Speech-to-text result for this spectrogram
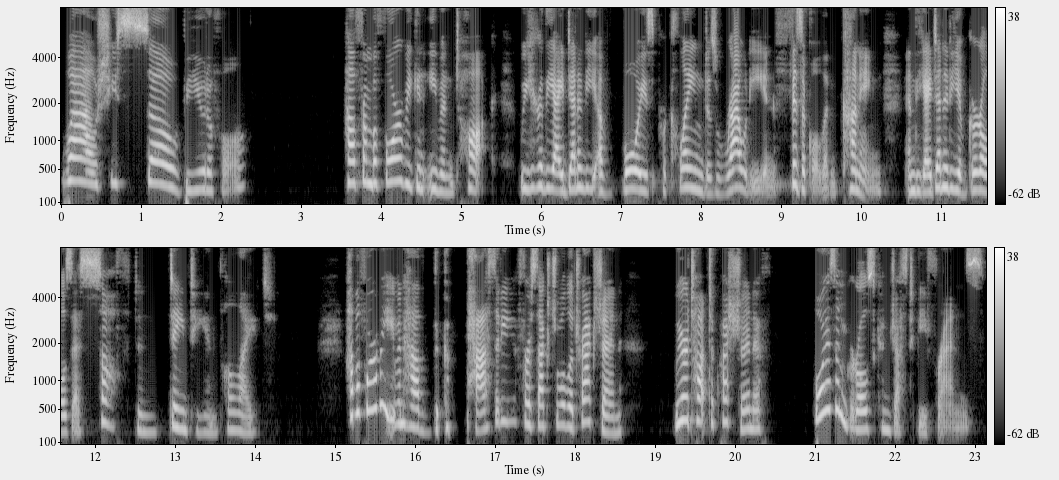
wow, she's so beautiful. How from before we can even talk, we hear the identity of boys proclaimed as rowdy and physical and cunning, and the identity of girls as soft and dainty and polite. How before we even have the capacity for sexual attraction, we are taught to question if boys and girls can just be friends.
